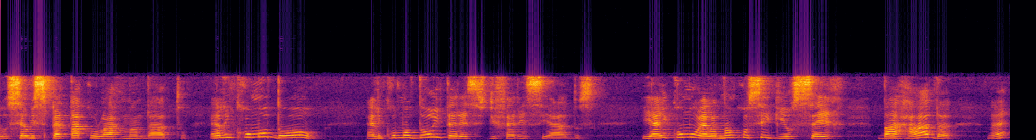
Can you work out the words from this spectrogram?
o seu espetacular mandato. Ela incomodou. Ela incomodou interesses diferenciados. E aí, como ela não conseguiu ser barrada, né,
